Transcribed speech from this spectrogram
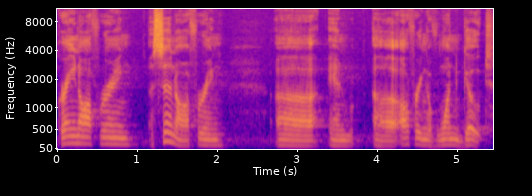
grain offering, a sin offering, uh, and uh, offering of one goat.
